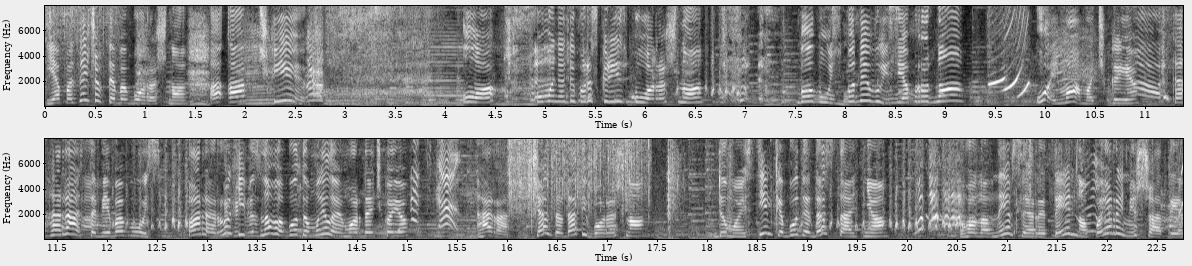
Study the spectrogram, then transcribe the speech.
я позичу в тебе борошно. А апчки. Ох, у мене тепер скрізь борошно. Бабусь, подивись, я брудна. Ой, мамочки. Та гаразд тобі, бабусь. Пара років і знову буду милою мордочкою. Гаразд, час додати борошно. Думаю, стільки буде достатньо. Головне все ретельно перемішати.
